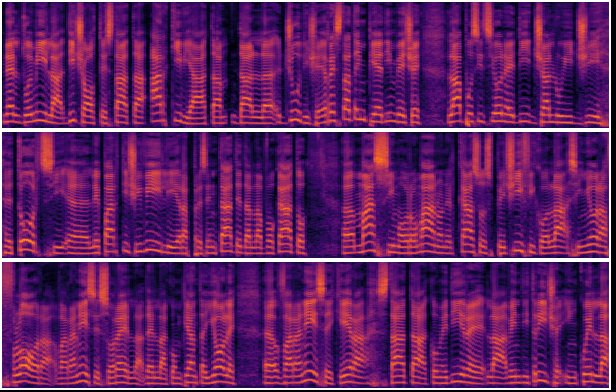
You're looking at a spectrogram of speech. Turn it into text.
nel 2018 è stata archiviata dal giudice. È restata in piedi invece la posizione di Gianluigi Torsi, eh, le parti civili rappresentate dall'avvocato eh, Massimo Romano, nel caso specifico la signora Flora Varanese, sorella della compianta Iole eh, Varanese, che era stata, come dire, la venditrice in quella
